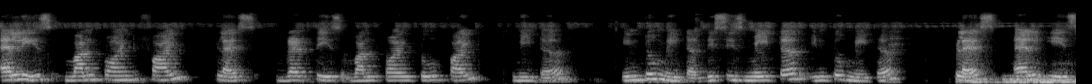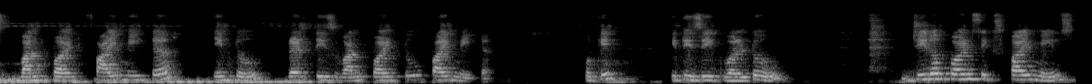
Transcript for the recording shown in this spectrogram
L is 1.5 plus breadth is 1.25 meter into meter. This is meter into meter plus L is 1.5 meter into breadth is 1.25 meter. Okay, it is equal to 0.65 means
